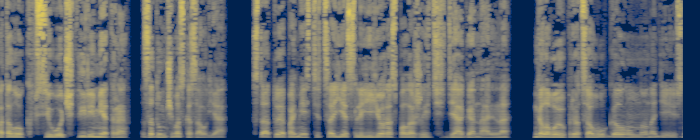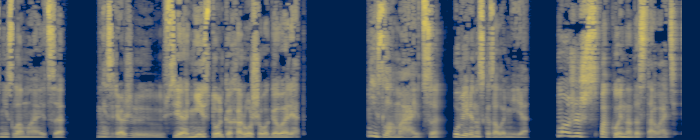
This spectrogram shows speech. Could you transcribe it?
«Потолок всего четыре метра», — задумчиво сказал я. «Статуя поместится, если ее расположить диагонально. Головой упрется в угол, но, надеюсь, не сломается. Не зря же все они столько хорошего говорят». «Не сломается», — уверенно сказала Мия. «Можешь спокойно доставать».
